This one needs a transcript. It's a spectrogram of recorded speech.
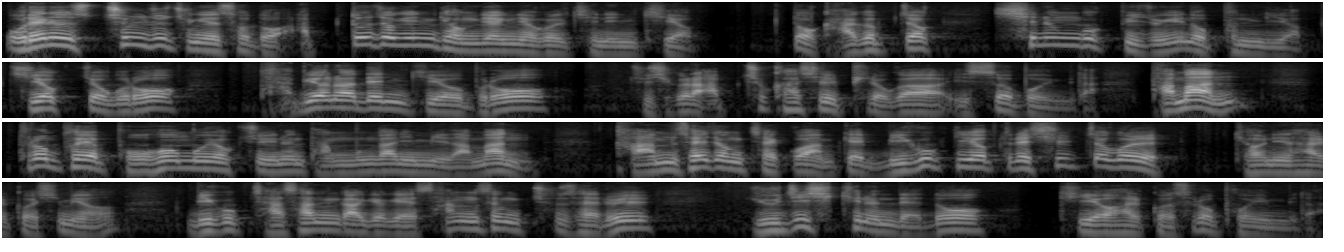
올해는 수출주 중에서도 압도적인 경쟁력을 지닌 기업, 또 가급적 신흥국 비중이 높은 기업, 지역적으로 다변화된 기업으로 주식을 압축하실 필요가 있어 보입니다. 다만 트럼프의 보호무역주의는 당분간입니다만 감세 정책과 함께 미국 기업들의 실적을 견인할 것이며 미국 자산 가격의 상승 추세를 유지시키는 데도 기여할 것으로 보입니다.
